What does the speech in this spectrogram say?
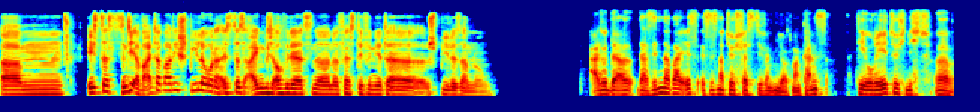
Ähm, ist das, sind die erweiterbar, die Spiele, oder ist das eigentlich auch wieder jetzt eine, eine fest definierte Spielesammlung? Also der, der Sinn dabei ist, es ist natürlich fest definiert. Man kann es theoretisch nicht äh,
